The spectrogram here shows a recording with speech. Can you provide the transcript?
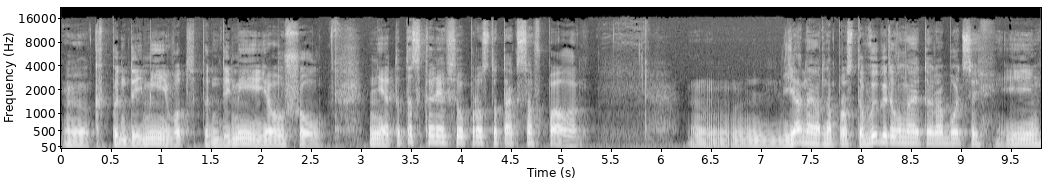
э, к пандемии, вот пандемии я ушел. Нет, это, скорее всего, просто так совпало. Я, наверное, просто выгорел на этой работе, и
